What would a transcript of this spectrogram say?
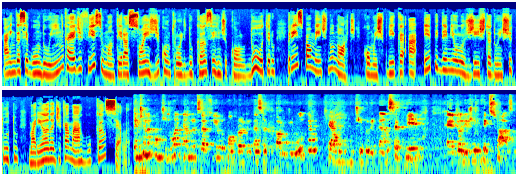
Ainda segundo o INCA, é difícil manter ações de controle do câncer de colo do útero, principalmente no norte, como explica a epidemiologista do Instituto, Mariana de Camargo Cancela. A gente ainda continua tendo o desafio do controle do câncer do colo de útero, que é um tipo de câncer que é de origem infecciosa.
